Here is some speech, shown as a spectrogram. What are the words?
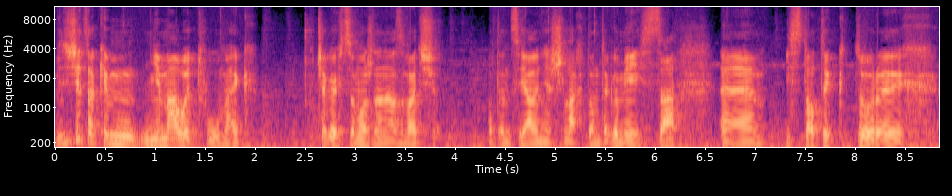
Widzicie całkiem niemały tłumek czegoś, co można nazwać potencjalnie szlachtą tego miejsca. Istoty, których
